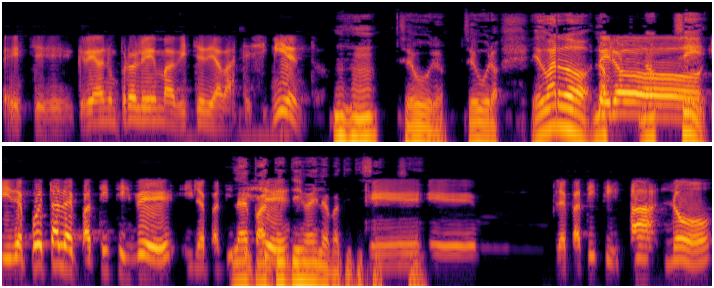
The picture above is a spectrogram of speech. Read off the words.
este, crean un problema, viste, de abastecimiento. Ujú, Seguro, seguro. Eduardo, no, Pero, no, sí, y después está la hepatitis B y la hepatitis, la C, hepatitis B y la hepatitis C. que sí. eh, la hepatitis A no.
